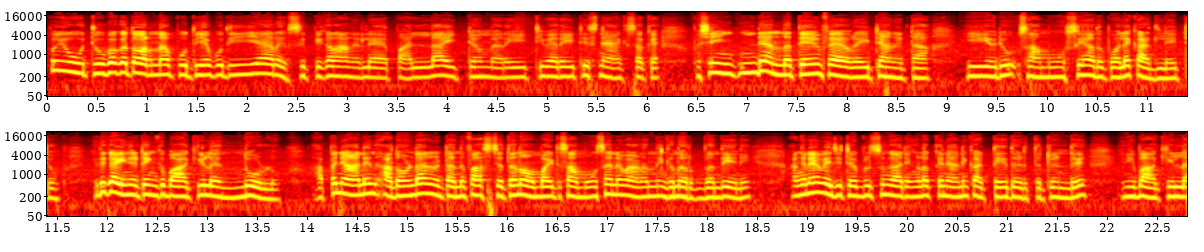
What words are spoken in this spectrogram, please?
ഇപ്പോൾ യൂട്യൂബൊക്കെ തുറന്നാൽ പുതിയ പുതിയ റെസിപ്പികളാണല്ലേ പല ഐറ്റം വെറൈറ്റി വെറൈറ്റി സ്നാക്സൊക്കെ പക്ഷേ എന്റെ എന്നത്തെയും ഫേവറേറ്റ് ആണ് കേട്ടോ ഈ ഒരു സമൂസയും അതുപോലെ കടലേറ്റും. ഇത് കഴിഞ്ഞിട്ട് എനിക്ക് ബാക്കിയുള്ള എന്തും ഉള്ളൂ. അപ്പം ഞാൻ അതുകൊണ്ടാണ് കേട്ടോ അന്ന് ഫസ്റ്റത്തെ നോമ്പായിട്ട് സമൂസ തന്നെ വേണമെന്ന് എനിക്ക് നിർബന്ധേനി. അങ്ങനെ വെജിറ്റബിൾസും കാര്യങ്ങളൊക്കെ ഞാൻ കട്ട് ചെയ്തെടുത്തിട്ടുണ്ട്. ഇനി ബാക്കിയുള്ള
